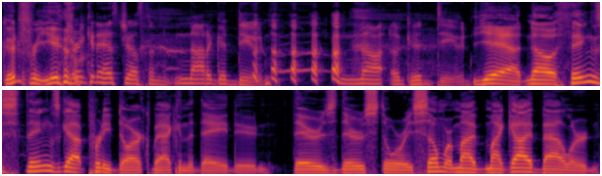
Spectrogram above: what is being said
Good for you. drinking ass Justin, not a good dude, not a good dude. Yeah, no, things things got pretty dark back in the day, dude. There's there's stories somewhere. My my guy Ballard,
